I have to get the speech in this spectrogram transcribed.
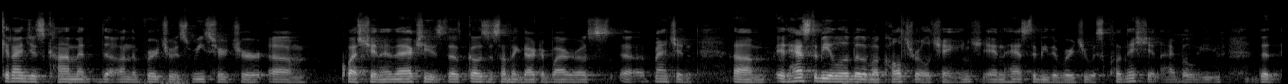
Can I just comment on the virtuous researcher um, question? And actually, this goes to something Dr. Biros uh, mentioned. Um, It has to be a little bit of a cultural change, and it has to be the virtuous clinician, I believe, that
